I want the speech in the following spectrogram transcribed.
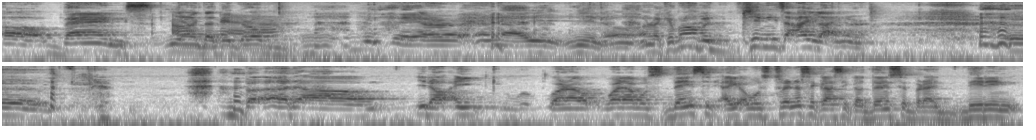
uh, bangs, you know, Oh, that they no. grow with there, and I, you know, I'm like, no, but she needs eyeliner. Uh, but um, you know, I, when I when I was dancing, I, I was trained as a classical dancer, but I didn't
